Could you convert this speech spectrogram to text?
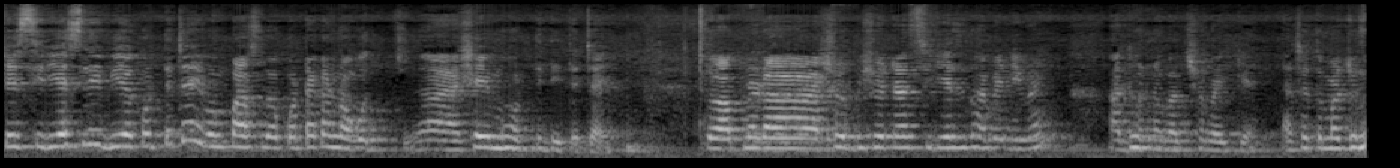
সে সিরিয়াসলি বিয়ে করতে চাই এবং পাঁচ লক্ষ টাকা নগদ সেই মুহূর্তে দিতে চাই তো আপনারা আসলে বিষয়টা সিরিয়াস ভাবে নেবেন। আর ধন্যবাদ সবাইকে। আচ্ছা তোমার জন্য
